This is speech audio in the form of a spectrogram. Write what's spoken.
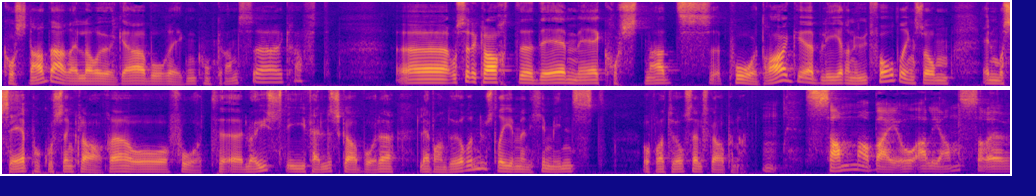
kostnader eller øke vår egen konkurransekraft. Eh, og så er det klart eh, det med kostnadspådrag eh, blir en utfordring som en må se på hvordan en klarer å få til, løst i fellesskap. Både leverandørindustrien, men ikke minst operatørselskapene. Mm. Samarbeid og allianser er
